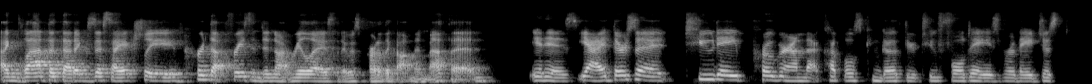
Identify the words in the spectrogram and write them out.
I'm glad that that exists. I actually heard that phrase and did not realize that it was part of the Gottman method. It is. Yeah. There's a two day program that couples can go through two full days where they just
